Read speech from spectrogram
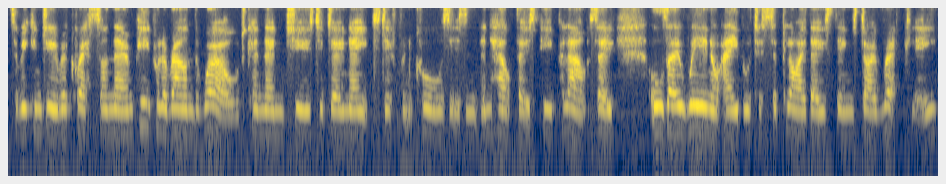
So we can do requests on there, and people around the world can then choose to donate to different causes and, and help those people out. So although we're not able to supply those things directly,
